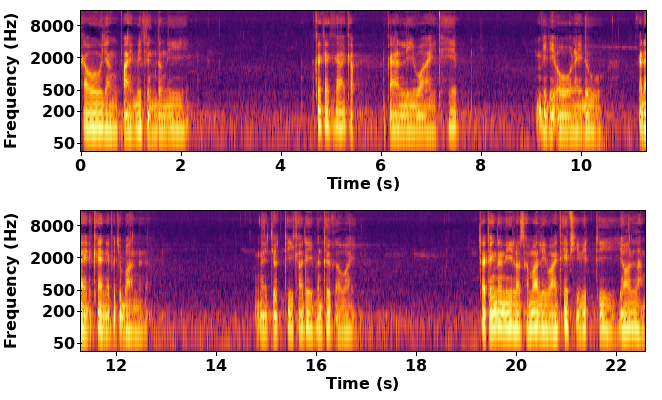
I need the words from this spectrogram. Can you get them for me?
เขายังไปไม่ถึงตรงนี้ใกล้ๆกับ การรีวายเทปวิดีโออะไรดู ก็ได้แค่ในปัจจุบันนะในจุดที่เขาได้บันทึกเอาไว้ แต่ถึงตรงนี้เราสามารถรีวายเทพชีวิตที่ย้อนหลัง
